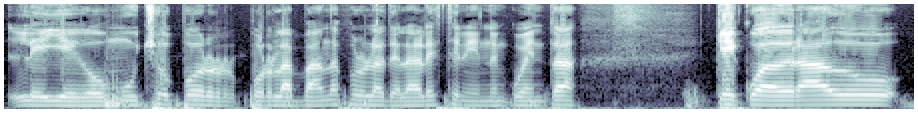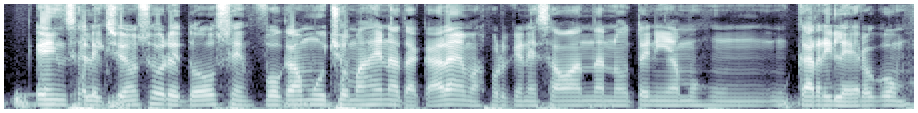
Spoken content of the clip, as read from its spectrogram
le llegó mucho por, por las bandas, por los laterales, teniendo en cuenta que Cuadrado en selección sobre todo se enfoca mucho más en atacar, además porque en esa banda no teníamos un, carrilero como,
